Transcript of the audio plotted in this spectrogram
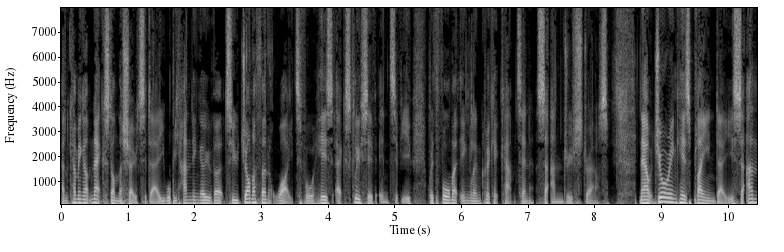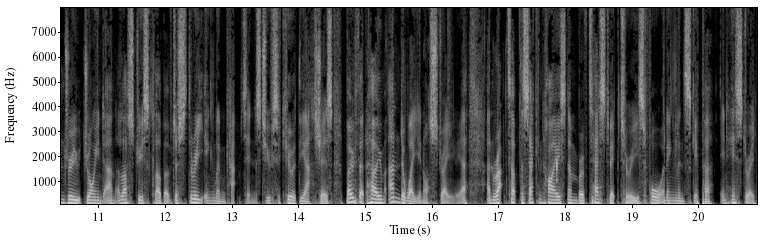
And coming up next on the show today, we'll be handing over to Jonathan White for his exclusive interview with former England cricket captain Sir Andrew Strauss. Now, during his playing days, Sir Andrew joined an illustrious club of just three England captains to secure the Ashes, both at home and away in Australia, and racked up the second highest number of Test victories for an England skipper in history.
